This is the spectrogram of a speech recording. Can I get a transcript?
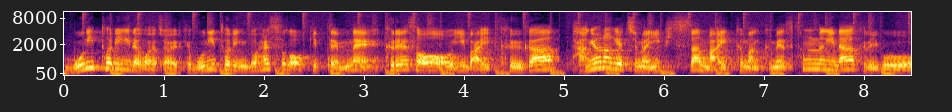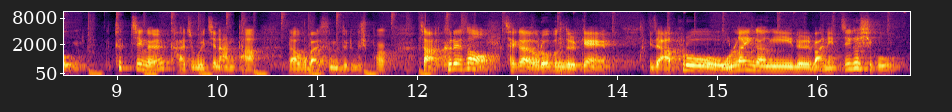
모니터링이라고 하죠. 이렇게 모니터링도 할 수가 없기 때문에 그래서 이 마이크가 당연하겠지만 이 비싼 마이크만큼의 성능이나 그리고 특징을 가지고 있지는 않다라고 말씀을 드리고 싶어요. 자 그래서 제가 여러분들께 이제 앞으로 온라인 강의를 많이 찍으시고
